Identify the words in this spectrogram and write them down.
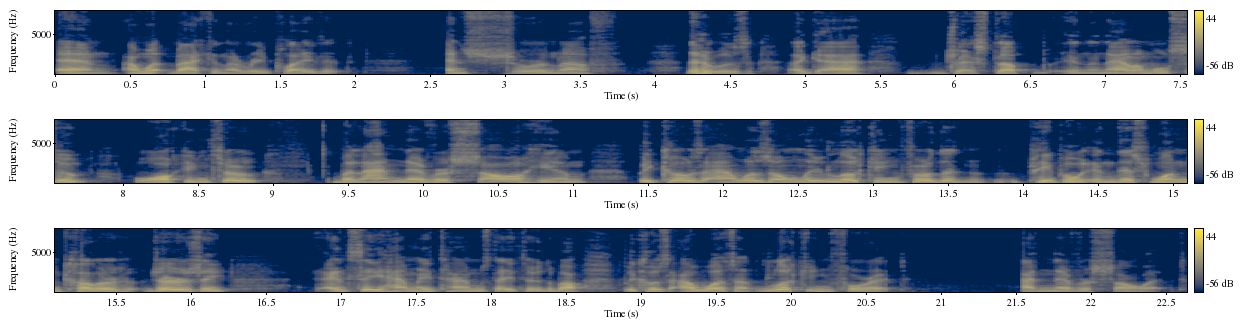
And I went back and I replayed it, and sure enough, there was a guy dressed up in an animal suit walking through. But I never saw him because I was only looking for the people in this one color jersey and see how many times they threw the ball. Because I wasn't looking for it, I never saw it.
